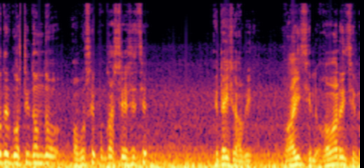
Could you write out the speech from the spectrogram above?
ওদের গোষ্ঠীদ্বন্দ্ব অবশ্যই প্রকাশ্যে এসেছে। এটাই স্বাভাবিক হওয়াই ছিল, হওয়ারই ছিল।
